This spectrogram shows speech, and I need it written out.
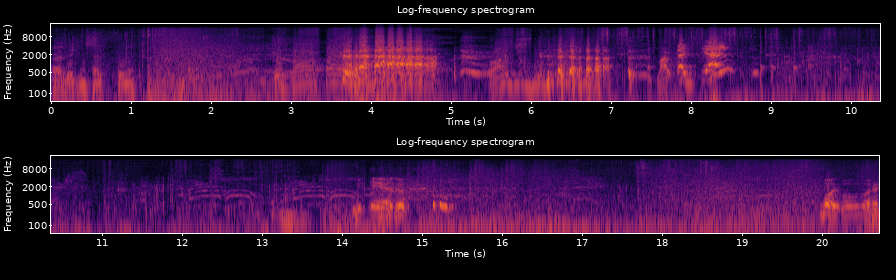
Ada ke satu ni? Eh, papa. Wajib Makan sial. Mid air tu. Boy, boy, boy.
